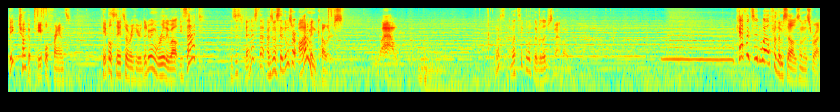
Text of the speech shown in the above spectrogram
Big chunk of Papal France. Papal States over here. They're doing really well. Is that... Is this Venice? That I was going to say, those are Ottoman colors. Wow. Let's, let's take a look at the religious map mode. Mm, Catholics did well for themselves in this run.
